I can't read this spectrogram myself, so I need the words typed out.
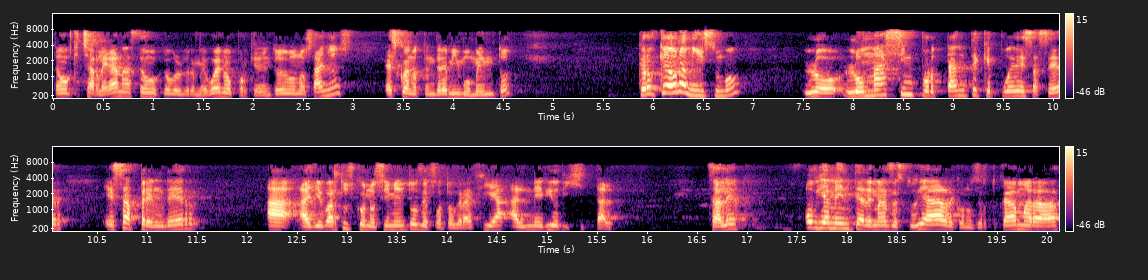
tengo que echarle ganas, tengo que volverme bueno porque dentro de unos años es cuando tendré mi momento, Creo que ahora mismo lo, más importante que puedes hacer es aprender a, llevar tus conocimientos de fotografía al medio digital. ¿Sale? Obviamente, además de estudiar, de conocer tu cámara,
